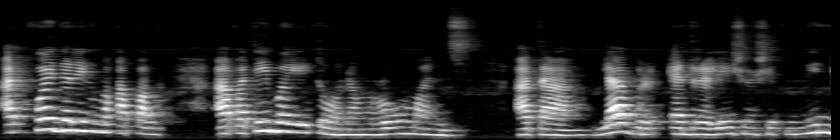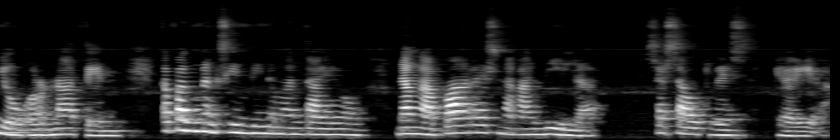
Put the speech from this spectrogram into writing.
At pwede rin makapag-apatibay ito ng romance at uh, love and relationship ninyo or natin kapag nagsindi naman tayo ng pares na kandila sa southwest area.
